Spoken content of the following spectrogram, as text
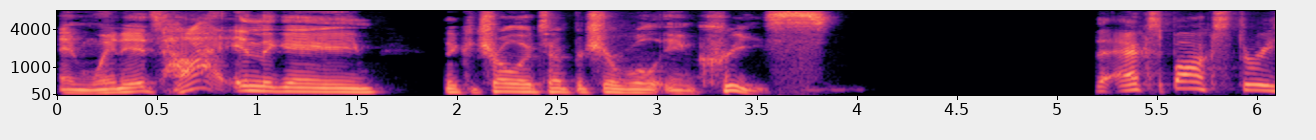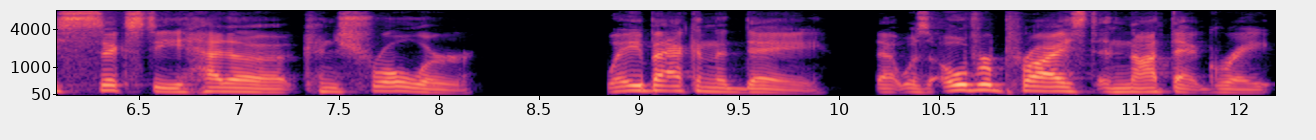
And when it's hot in the game, the controller temperature will increase. the Xbox 360 had a controller way back in the day that was overpriced and not that great,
